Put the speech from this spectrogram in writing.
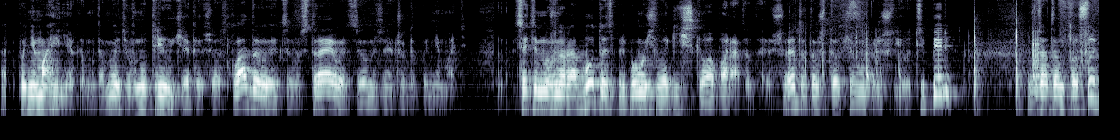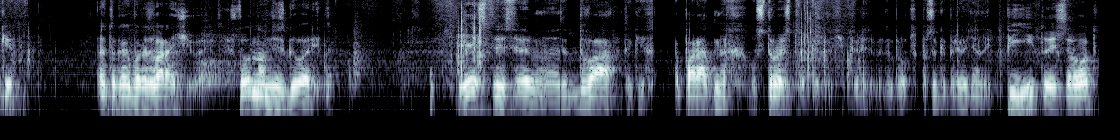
к пониманию некому. Там, видите, внутри у человека все складывается, выстраивается, и он начинает что-то понимать. С этим нужно работать при помощи логического аппарата дальше. Это то, что, к чему мы пришли. Вот теперь, в этом посуке, это как бы разворачивает. Что он нам здесь говорит? Есть здесь э, два таких аппаратных устройства, как в этом посуке приведены. Пи, то есть рот,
